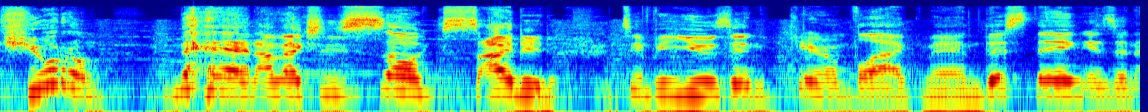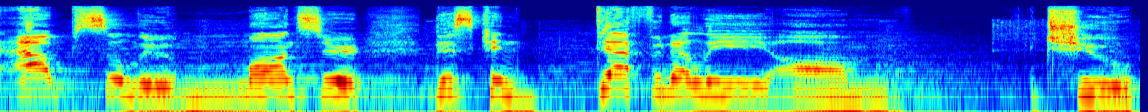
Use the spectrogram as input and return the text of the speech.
Kyurem. Man, I'm actually so excited to be using Kyurem Black, man. This thing is an absolute monster. This can definitely um, chew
